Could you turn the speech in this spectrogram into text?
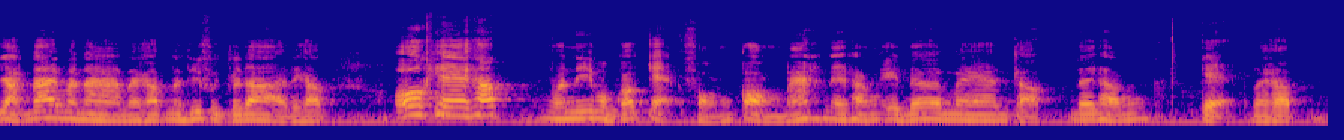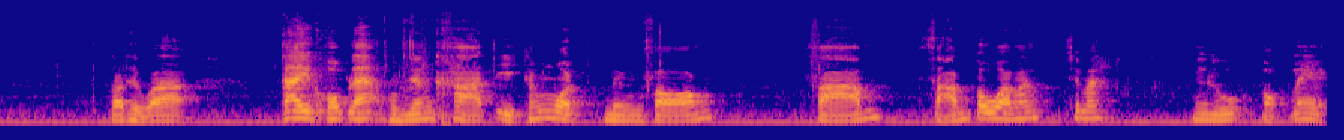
อยากได้มานานนะครับในที่สุดก็ได้นะครับ โอเคครับ วันนี้ผมก็แกะ 2 กล่องนะ ในทั้ง Enderman กับได้ทั้งแกะนะครับ ก็ถือว่าใกล้ครบแล้ว ผมยังขาดอีกทั้งหมด1 2 3 3ตัวมั้งใช่ไหมไม่รู้ตกเลข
